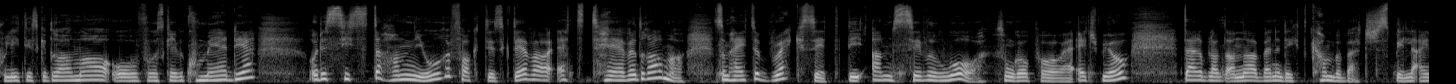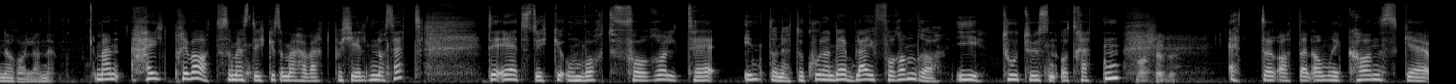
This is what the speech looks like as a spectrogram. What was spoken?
politiske drama og for å skrive komedie. Og det siste han gjorde, faktisk, det var et TV-drama som heter Brexit, The Uncivil War, som går på HBO, der bl.a. Benedict Cumberbatch spiller en av rollene. Men helt privat, som er stykket som jeg har vært på Kilden og sett, det er et stykke om vårt forhold til internett, og hvordan det ble forandra i 2013. Hva skjedde? Etter at den amerikanske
